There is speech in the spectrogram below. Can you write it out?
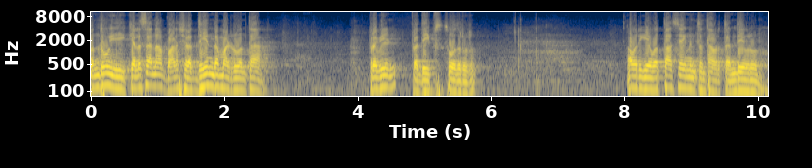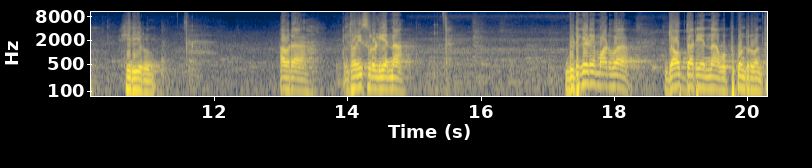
ಒಂದು, ಈ ಕೆಲಸನ ಭಾಳ ಶ್ರದ್ಧೆಯಿಂದ ಮಾಡಿರುವಂಥ ಪ್ರವೀಣ್ ಪ್ರದೀಪ್ ಸೋದರರು. ಅವರಿಗೆ ಒತ್ತಾಸೆಯಾಗಿ ನಿಂತಹ ಅವರ ತಂದೆಯವರು, ಹಿರಿಯರು, ಅವರ ಧ್ವನಿ ಸುರುಳಿಯನ್ನು ಬಿಡುಗಡೆ ಮಾಡುವ ಜವಾಬ್ದಾರಿಯನ್ನು ಒಪ್ಪಿಕೊಂಡಿರುವಂಥ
